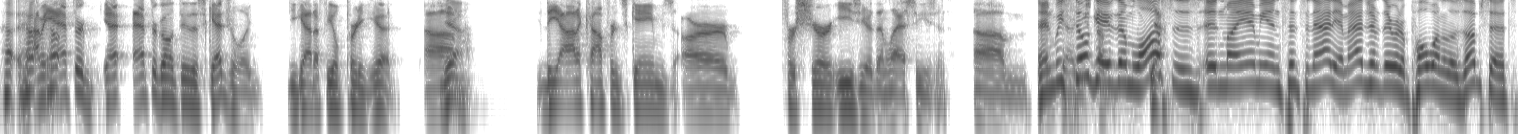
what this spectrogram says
How, how, I mean, how, after after going through the schedule, you got to feel pretty good. Um, yeah. The out of conference games are for sure easier than last season. Um, and we still gave them losses yeah. in Miami and Cincinnati. Imagine if they were to pull one of those upsets.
